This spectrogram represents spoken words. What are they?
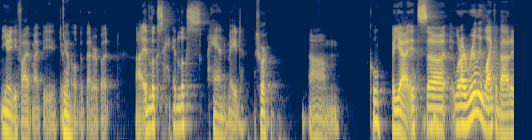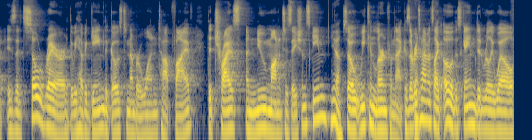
Unity Five might be doing Yeah. a little bit better, but uh, it looks it looks handmade. Sure. Um, Cool. but yeah, it's uh, what I really like about it is that it's so rare that we have a game that goes to number one top five that tries a new monetization scheme. Yeah. So we can learn from that because every time it's like, oh, this game did really well.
